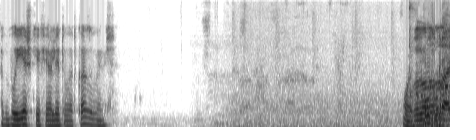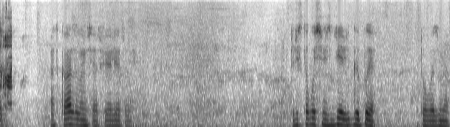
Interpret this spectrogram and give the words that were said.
От буешки фиолетовой отказываемся. Ой. Отказываемся от фиолетовой. 389 ГП. Кто возьмет?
